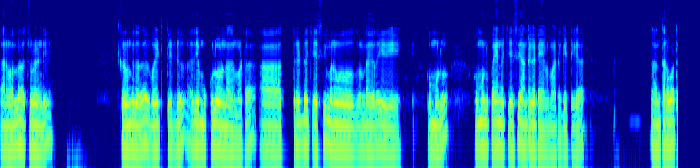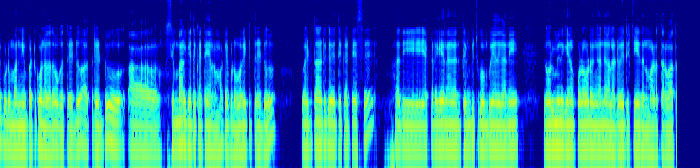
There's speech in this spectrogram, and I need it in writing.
దానివల్ల చూడండి. ఇక్కడ ఉంది కదా వైట్ థ్రెడ్ అదే ముక్కులో ఉన్నదనమాట ఆ థ్రెడ్ వచ్చేసి మనం ఉన్నాయి కదా ఇవి కొమ్ములు. కొమ్ముల పైన వచ్చేసి అంటగట్టేయాలన్నమాట గట్టిగా. దాని తర్వాత ఇప్పుడు మనం నేను పట్టుకున్నా కదా ఒక థ్రెడ్ ఆ థ్రెడ్ ఆ సింబార్కి అయితే కట్టేయాలన్నమాట. ఇప్పుడు వైట్ థ్రెడ్ వైట్ థర్డ్కి అయితే కట్టేస్తే అది ఎక్కడికైనా కానీ తెంపించుకొని పోయేది కానీ ఎవరి మీదకైనా పొడవడం కానీ అలాంటివి అయితే చేయదన్నమాట తర్వాత.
